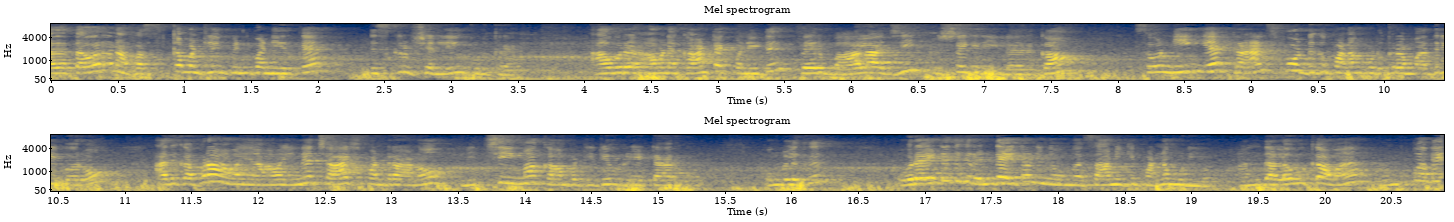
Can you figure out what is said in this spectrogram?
அதை தவிர நான் ஃபஸ்ட் கமெண்ட்லேயும் பின் பண்ணியிருக்கேன். டிஸ்கிரிப்ஷன்லேயும் கொடுக்குறேன். அவர் அவனை காண்டாக்ட் பண்ணிவிட்டு பேர் பாலாஜி கிருஷ்ணகிரியில் இருக்கான். ஸோ நீங்கள் டிரான்ஸ்போர்ட்டுக்கு பணம் கொடுக்குற மாதிரி வரும். அதுக்கப்புறம் அவன் அவன் என்ன சார்ஜ் பண்ணுறானோ நிச்சயமாக காம்படிட்டிவ் ரேட்டாக இருக்கும். உங்களுக்கு ஒரு ஐட்டத்துக்கு ரெண்டு ஐட்டம் நீங்கள் உங்கள் சாமிக்கு பண்ண முடியும். அந்த அளவுக்கு அவன் ரொம்பவே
